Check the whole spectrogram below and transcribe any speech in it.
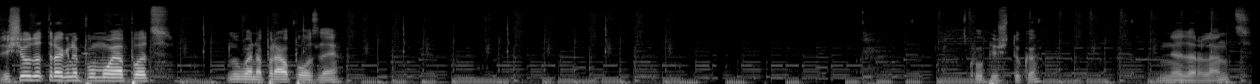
решил да тръгне по моя път, но го е направил по-зле. Какво пише тука? Нидерландс.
